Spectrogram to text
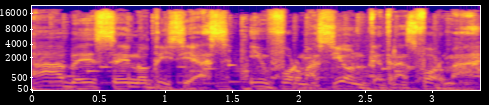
ABC Noticias. Información que transforma.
